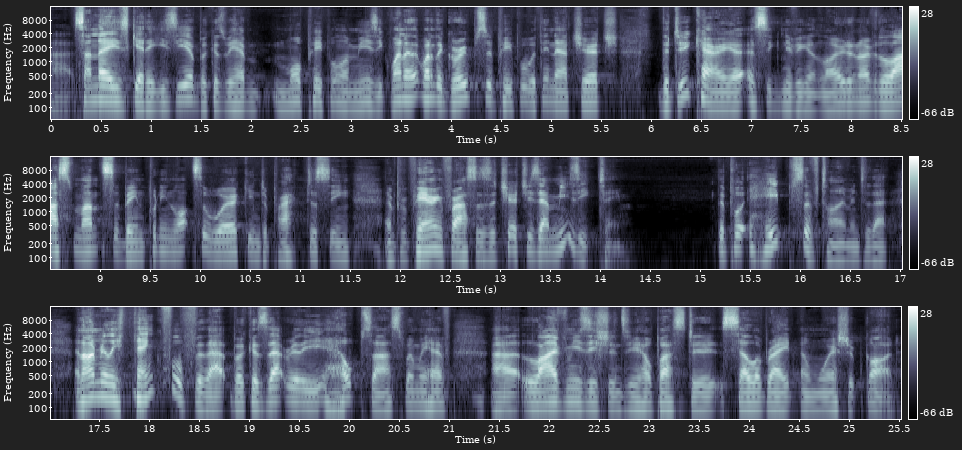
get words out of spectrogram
Uh, Sundays get easier because we have more people on music. One of, one of the groups of people within our church that do carry a, a, significant load, and over the last months have been putting lots of work into practicing and preparing for us as a church is our music team. They put heaps of time into that. And I'm really thankful for that because that really helps us when we have uh, live musicians who help us to celebrate and worship God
